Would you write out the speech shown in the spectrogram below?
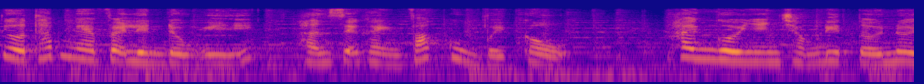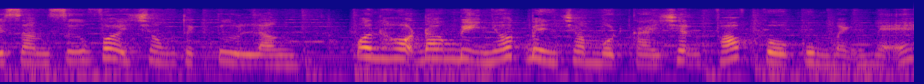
Tiểu tháp nghe vậy liền đồng ý, hắn sẽ gánh vác cùng với cậu. Hai người nhanh chóng đi tới nơi giam giữ vợ chồng Thạch Tử Lăng, bọn họ đang bị nhốt bên trong một cái trận pháp vô cùng mạnh mẽ.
